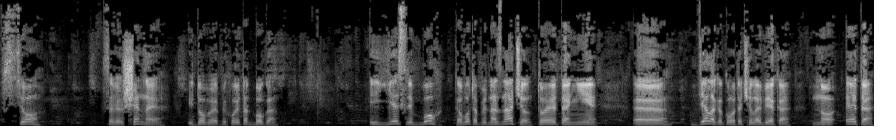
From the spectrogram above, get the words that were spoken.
Все совершенное и доброе приходит от Бога. И если Бог кого-то предназначил, то это не э, дело какого-то человека, но это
